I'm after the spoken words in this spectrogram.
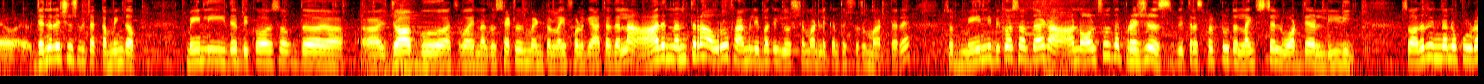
uh, generations which are coming up. Mainly either because of the job ಅಥವಾ ಏನಾದರೂ ಸೆಟಲ್ಮೆಂಟ್ ಲೈಫ್ ಒಳಗೆ ಆ ಥರದೆಲ್ಲ ಆದ ನಂತರ ಅವರು ಫ್ಯಾಮಿಲಿ ಬಗ್ಗೆ ಯೋಚನೆ ಮಾಡ್ಲಿಕ್ಕಂತ ಶುರು ಮಾಡ್ತಾರೆ. So mainly because of that and also the pressures with respect to the life style what they are leading so ಅದರಿಂದನೂ ಕೂಡ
